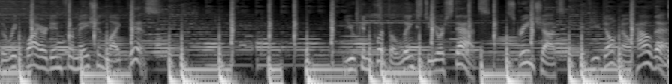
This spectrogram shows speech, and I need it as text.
the required information like this. You can put the links to your stats, screenshots, if you don't know how then,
